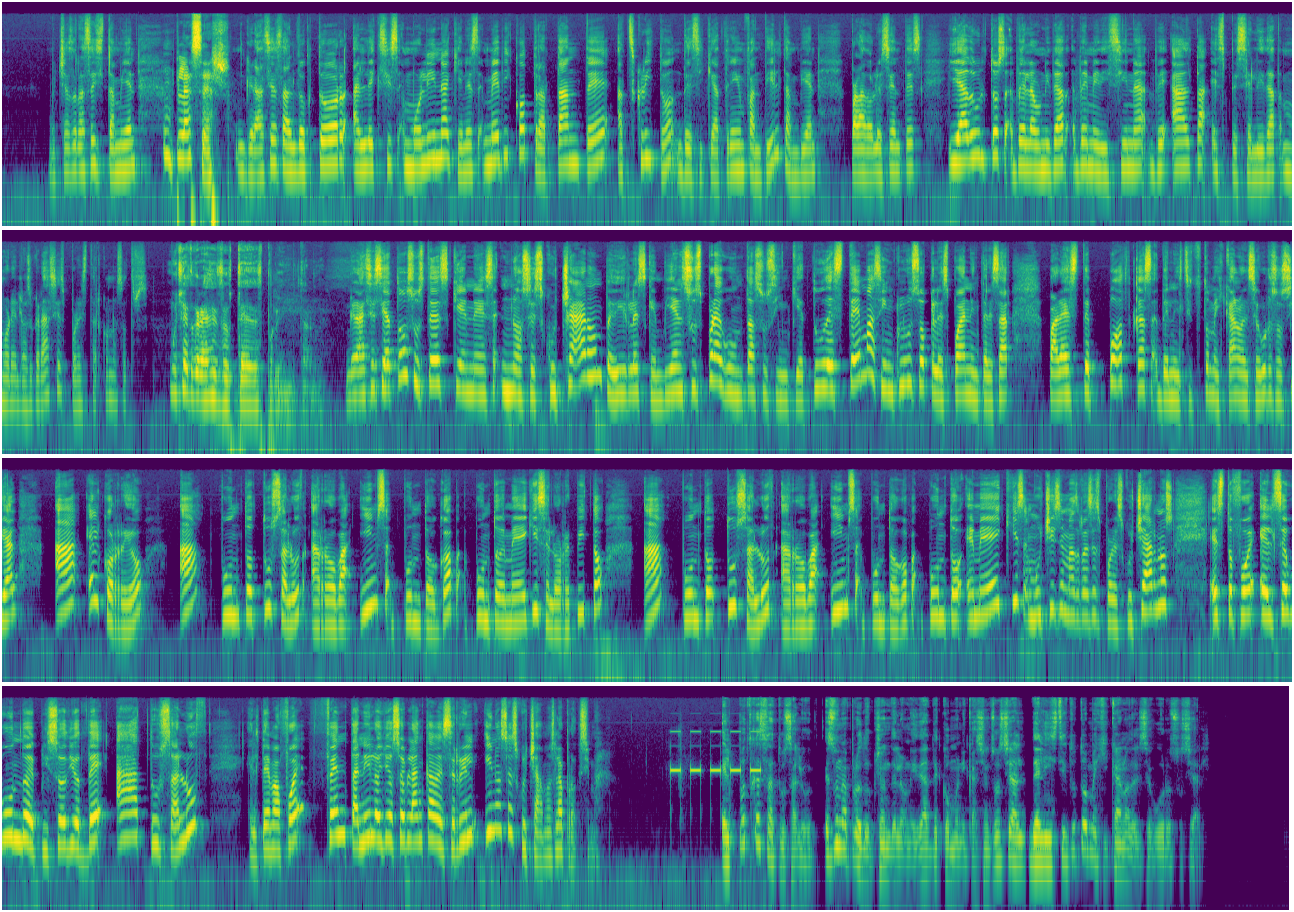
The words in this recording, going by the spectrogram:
Muchas gracias y también Un placer. gracias al doctor Alexis Molina, quien es médico tratante adscrito de psiquiatría infantil, también para adolescentes y adultos de la Unidad de Medicina de Alta Especialidad Morelos. Gracias por estar con nosotros. Muchas gracias a ustedes por invitarme. Gracias y a todos ustedes quienes nos escucharon, pedirles que envíen sus preguntas, sus inquietudes, temas incluso que les puedan interesar para este podcast del Instituto Mexicano del Seguro Social a el correo a.tusalud.ims.gov.mx, se lo repito, a.tusalud.ims.gov.mx. Muchísimas gracias por escucharnos. Esto fue el segundo episodio de A Tu Salud. El tema fue fentanilo. Yo soy Blanca Becerril y nos escuchamos la próxima. El podcast A Tu Salud es una producción de la Unidad de Comunicación Social del Instituto Mexicano del Seguro Social.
